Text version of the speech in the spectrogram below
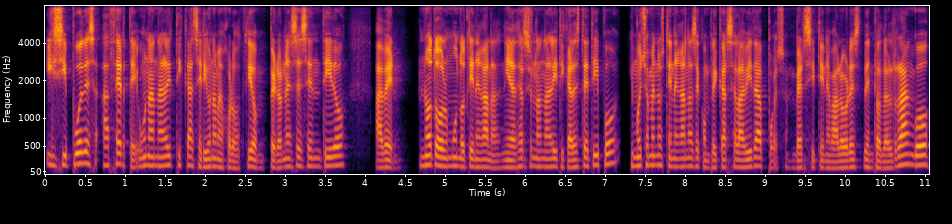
Y si puedes hacerte una analítica, sería una mejor opción. Pero en ese sentido, a ver, no todo el mundo tiene ganas ni de hacerse una analítica de este tipo y mucho menos tiene ganas de complicarse la vida, pues ver si tiene valores dentro del rango,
